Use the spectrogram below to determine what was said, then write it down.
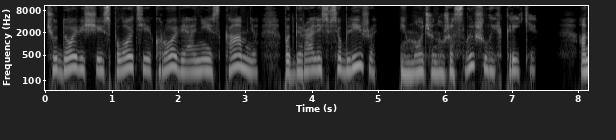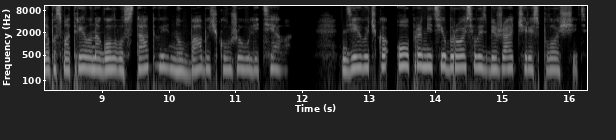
чудовища из плоти и крови, не из камня, подбирались все ближе, и Моджин уже слышала их крики. Она посмотрела на голову статуи, но бабочка уже улетела. Девочка опрометью бросилась бежать через площадь.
